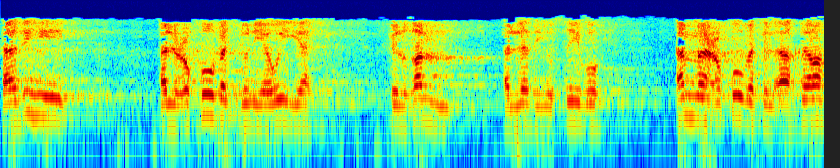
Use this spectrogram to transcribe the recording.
هذه العقوبة الدنيوية في الغم الذي يصيبه. أما عقوبة الآخرة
